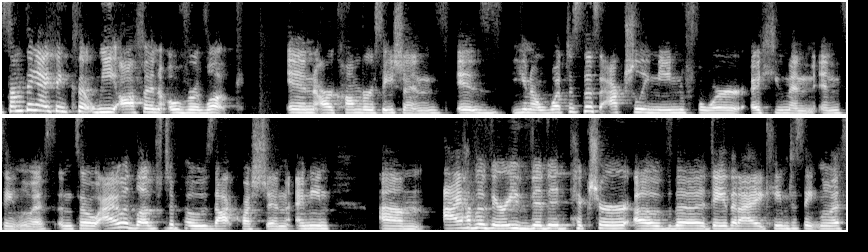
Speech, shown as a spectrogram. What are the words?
something I think that we often overlook in our conversations is you know what does this actually mean for a human in st louis? And so i would love to pose that question. I mean um, i have a very vivid picture of the day that i came to st louis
